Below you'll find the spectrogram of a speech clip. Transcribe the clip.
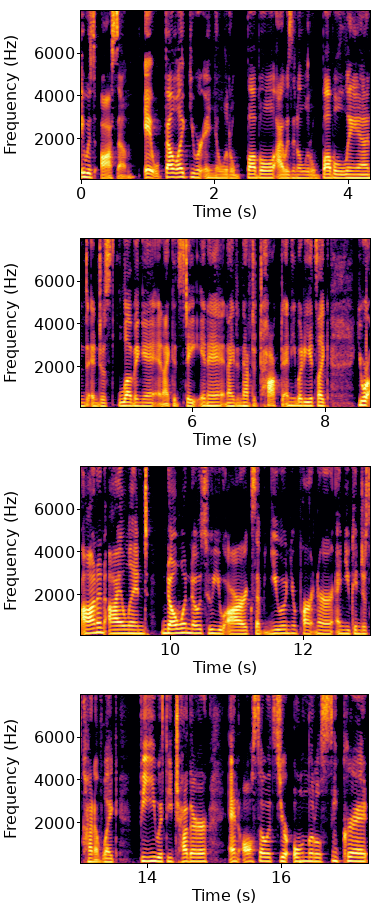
it was awesome. It felt like you were in a little bubble. I was in a little bubble land and just loving it and I could stay in it and I didn't have to talk to anybody. It's like you were on an island. No one knows who you are except you and your partner and you can just kind of like be with each other. And also, it's your own little secret.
